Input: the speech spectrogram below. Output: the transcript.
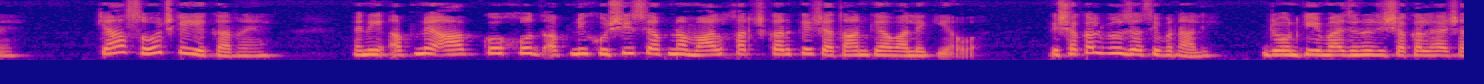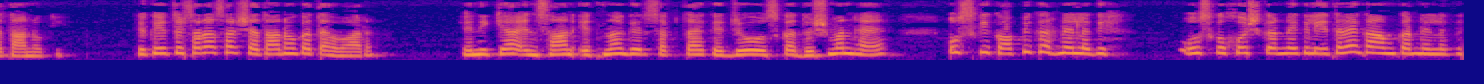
رہے ہیں؟ کیا سوچ کے یہ کر رہے ہیں؟ یعنی اپنے آپ کو خود اپنی خوشی سے اپنا مال خرچ کر کے شیطان کے حوالے کیا ہوا کہ شکل بھی اس جیسی بنا لی۔ جو ان کی امیجنری شکل ہے شیتانوں کی۔ کیونکہ یہ تو سراسر شیتانوں کا تہوار ہے۔ یعنی کیا انسان اتنا گر سکتا ہے کہ جو اس کا دشمن ہے، اس کی کاپی کرنے لگے، اس کو خوش کرنے کے لیے اتنے کام کرنے لگے۔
